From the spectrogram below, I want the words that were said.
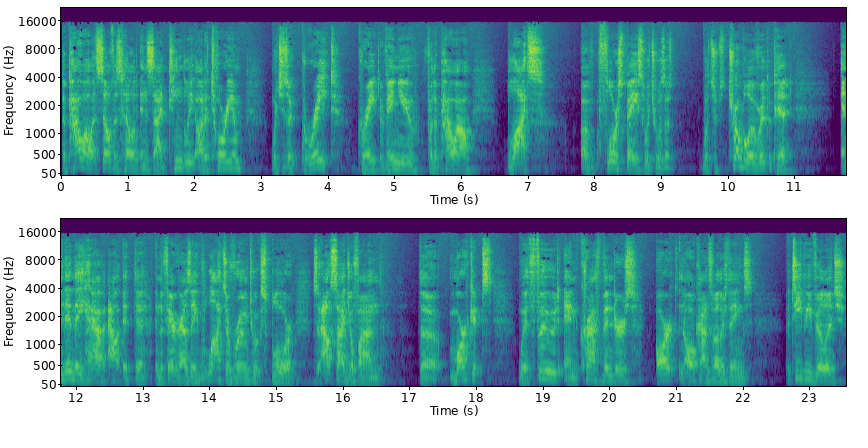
The powwow itself is held inside Tingley Auditorium, which is a great, great venue for the powwow. Lots of floor space, which was a was trouble over at the pit. And then they have out at the in the fairgrounds, they have lots of room to explore. So outside you'll find the markets with food and craft vendors art, and all kinds of other things, a teepee village,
